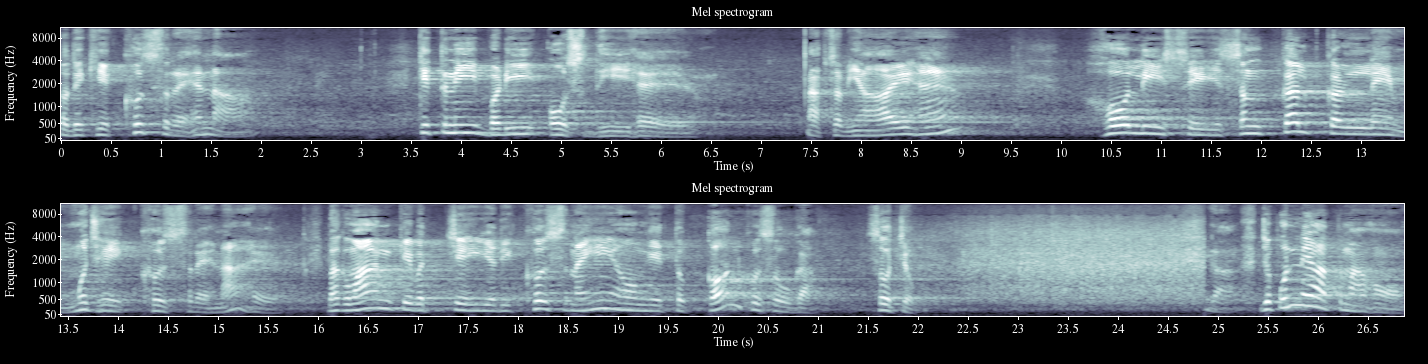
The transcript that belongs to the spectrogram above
तो देखिए, खुश रहना कितनी बड़ी औषधि है। आप सब यहाँ आए हैं, होली से ये संकल्प कर लें, मुझे खुश रहना है। भगवान के बच्चे यदि खुश नहीं होंगे तो कौन खुश होगा? सोचो। जो पुण्य आत्मा हो,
